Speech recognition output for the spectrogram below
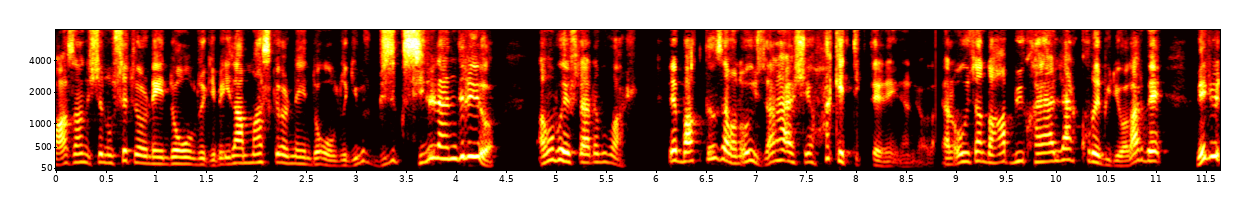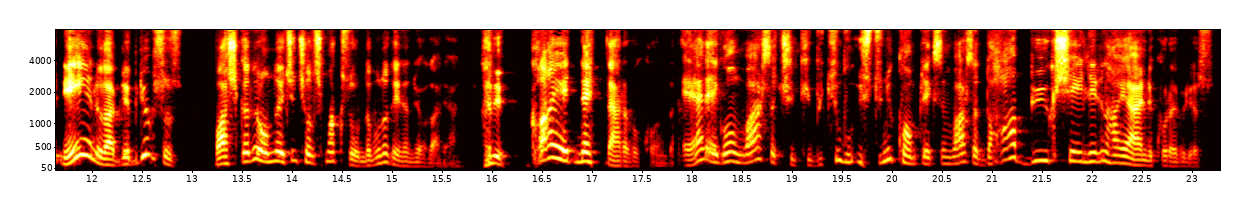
bazen işte Nusret örneğinde olduğu gibi, Elon Musk örneğinde olduğu gibi bizi sinirlendiriyor. Ama bu heriflerde bu var. Ve baktığın zaman o yüzden her şeyi hak ettiklerine inanıyorlar. Yani o yüzden daha büyük hayaller kurabiliyorlar ve ne neye inanıyorlar biliyor musunuz? Başkaları onlar için çalışmak zorunda. Buna da inanıyorlar yani. Hani gayet netler bu konuda. Eğer egon varsa çünkü bütün bu üstünlük kompleksin varsa daha büyük şeylerin hayalini kurabiliyorsun.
